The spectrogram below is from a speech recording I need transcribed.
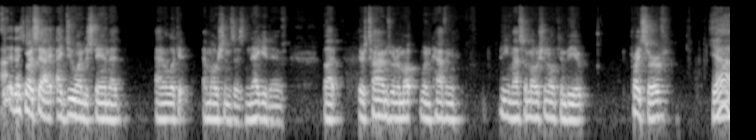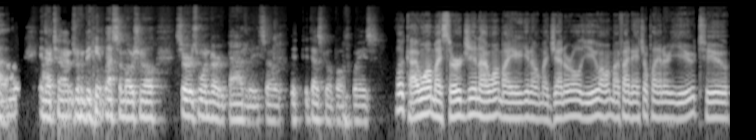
that's why I say I, I do understand that. I don't look at emotions as negative, but there's times when emo- when having being less emotional can be a, probably serve. Yeah. And there are times when being less emotional serves one very badly. So it, it does go both ways look, I want my surgeon, I want my, you know, my general you, I want my financial planner you to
